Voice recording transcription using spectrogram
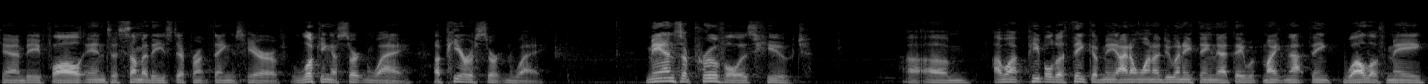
can be fall into some of these different things here of looking a certain way, appear a certain way. Man's approval is huge. Uh, um, I want people to think of me. I don't want to do anything that they w- might not think well of me.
